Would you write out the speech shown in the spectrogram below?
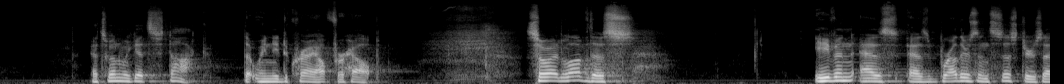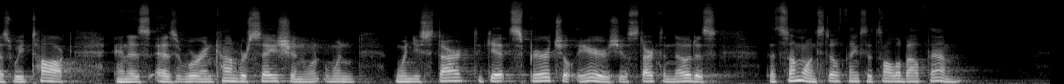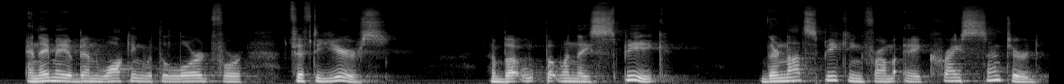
It's when we get stuck that we need to cry out for help. So I love this. Even as, as brothers and sisters, as we talk and as, as we're in conversation, when, when, when you start to get spiritual ears, you'll start to notice that someone still thinks it's all about them. And they may have been walking with the Lord for 50 years. But, but when they speak, they're not speaking from a Christ centered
